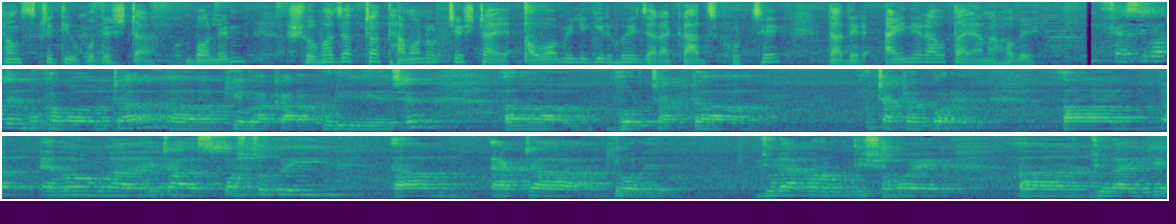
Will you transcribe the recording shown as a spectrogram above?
সংস্কৃতি উপদেষ্টা। বলেন, শোভাযাত্রা থামানোর চেষ্টায় আওয়ামী লীগের হয়ে যারা কাজ করছে, তাদের আইনের আওতায় আনা হবে। ফ্যাসিবাদের মুখাবয়টা কে বা কারা পুড়িয়ে দিয়েছে ভোর চারটা চারটার পরে। এবং এটা স্পষ্টতই একটা কি বলে জুলাই পরবর্তী সময়ে জুলাইকে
